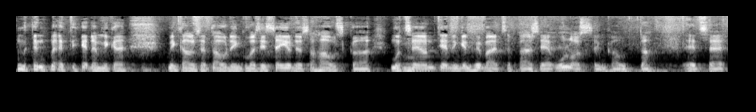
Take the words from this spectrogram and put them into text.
mä, en, mä en tiedä, mikä, mikä on se taudinkuva. Siis se ei ole hauskaa, mutta mm. se on tietenkin hyvä, että se pääsee ulos sen kautta, että se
